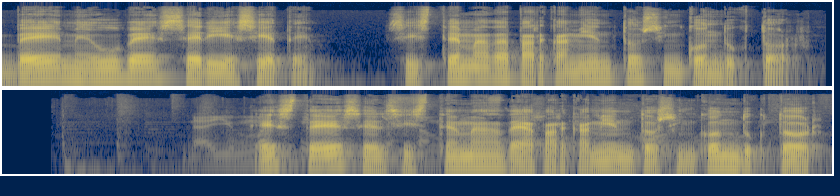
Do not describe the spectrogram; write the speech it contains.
BMW Serie 7 Sistema de aparcamiento sin conductor. Este es el sistema de aparcamiento sin conductor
